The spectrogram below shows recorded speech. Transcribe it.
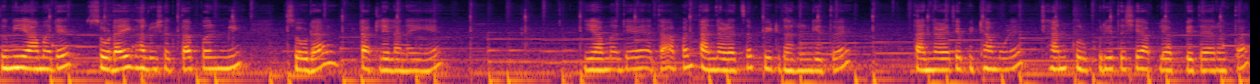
तुम्ही यामध्ये सोडाही घालू शकता पण मी सोडा टाकलेला नाही आहे यामध्ये आता आपण तांदळाचं पीठ घालून घेतो आहे तांदळाच्या पिठामुळे छान कुरकुरीत असे आपले अप्पे तयार होतात.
